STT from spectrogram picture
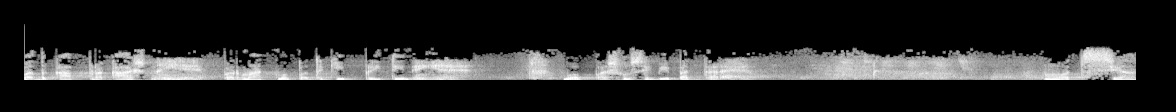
पद का प्रकाश नहीं है, परमात्म पद की प्रीति नहीं है। वह पशु से भी बदतर है। मत्स्य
